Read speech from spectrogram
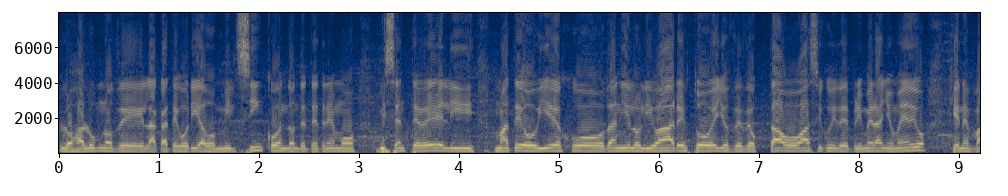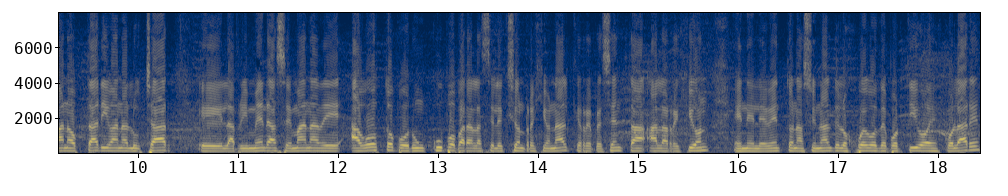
los alumnos de la categoría 2005, en donde tenemos Vicente Belli, Mateo Viejo, Daniel Olivares, todos ellos desde octavo básico y de primer año medio, quienes van a optar y van a luchar eh, la primera semana de agosto por un cupo para la selección regional que representa a la región en el evento nacional de los Juegos Deportivos Escolares,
